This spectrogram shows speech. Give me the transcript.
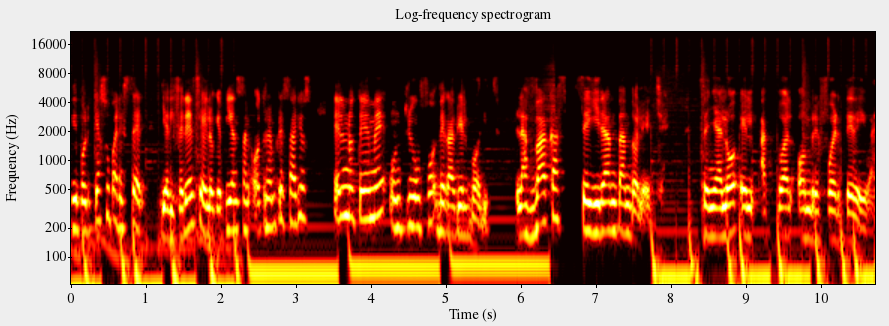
y de por qué a su parecer, y a diferencia de lo que piensan otros empresarios, él no teme un triunfo de Gabriel Boric. Las vacas seguirán dando leche señaló el actual hombre fuerte de Iván.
